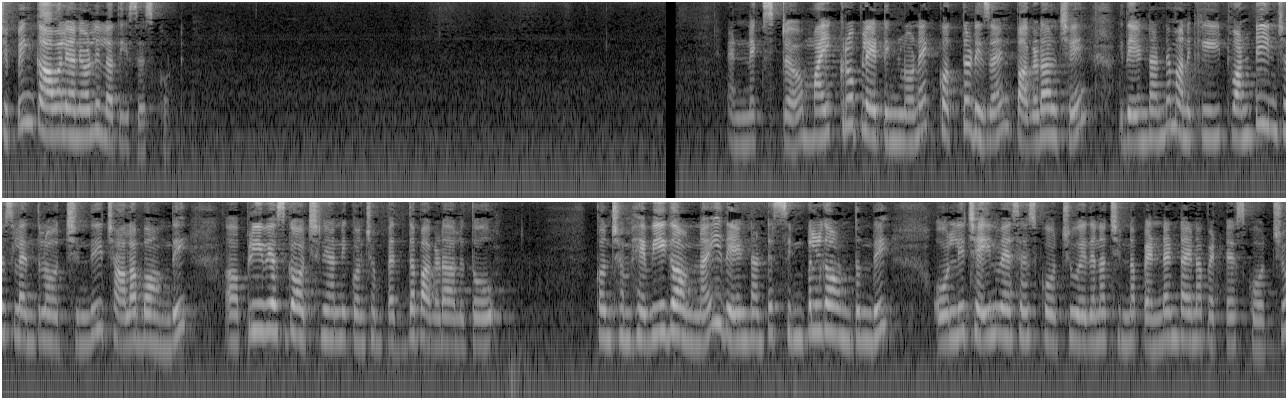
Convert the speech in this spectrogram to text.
షిప్పింగ్ కావాలి అనేవాళ్ళు ఇలా తీసేసుకోండి. అండ్ నెక్స్ట్ మైక్రో ప్లేటింగ్లోనే కొత్త డిజైన్ పగడాల్ చైన్ ఇదేంటంటే మనకి ట్వంటీ ఇంచెస్ లెంత్లో వచ్చింది చాలా బాగుంది. ప్రీవియస్గా వచ్చినాయి అన్ని కొంచెం పెద్ద పగడాలతో కొంచెం హెవీగా ఉన్నాయి. ఇదేంటంటే సింపుల్గా ఉంటుంది. ఓన్లీ చైన్ వేసేసుకోవచ్చు ఏదైనా చిన్న పెండెంట్ అయినా పెట్టేసుకోవచ్చు.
